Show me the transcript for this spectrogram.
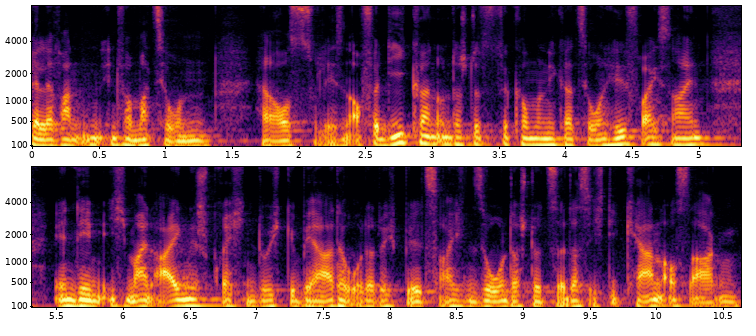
relevanten Informationen herauszulesen. Auch für die kann unterstützte Kommunikation hilfreich sein, indem ich mein eigenes Sprechen durch Gebärde oder durch Bildzeichen so unterstütze, dass ich die Kernaussagen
